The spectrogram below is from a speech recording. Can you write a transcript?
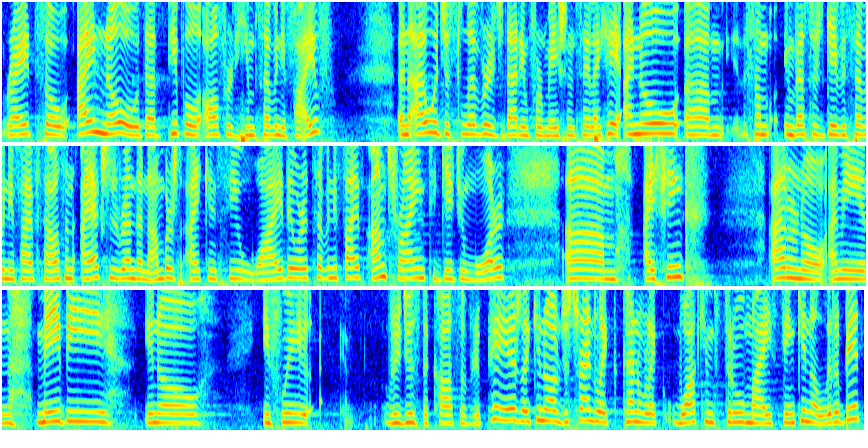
right? So I know that people offered him 75, and I would just leverage that information. and Say like, hey, I know um, some investors gave you 75,000. I actually ran the numbers. I can see why they were at 75. I'm trying to give you more. Um, I think, I don't know. I mean, maybe you know, if we reduce the cost of repairs. Like, you know, I'm just trying to like kind of like walk him through my thinking a little bit.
